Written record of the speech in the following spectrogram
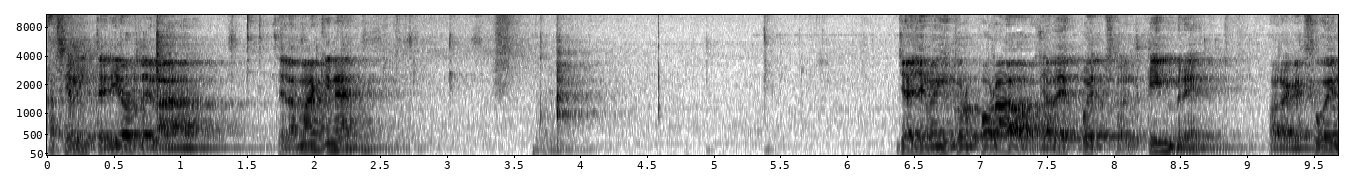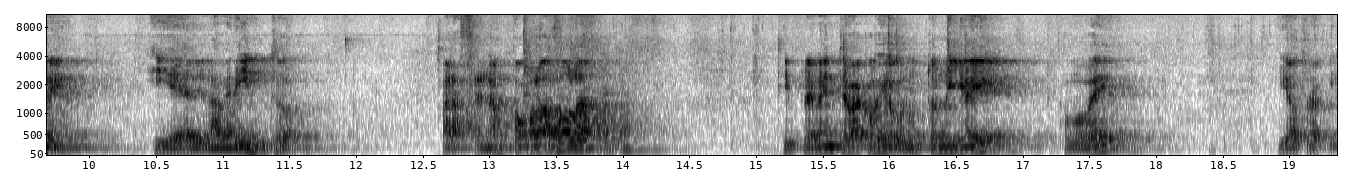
hacia el interior de la, de la máquina. Ya lleva incorporado, ya le he puesto el timbre para que suene y el laberinto para frenar un poco las bolas. Simplemente va cogido con un tornillo ahí, como veis, y otro aquí.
